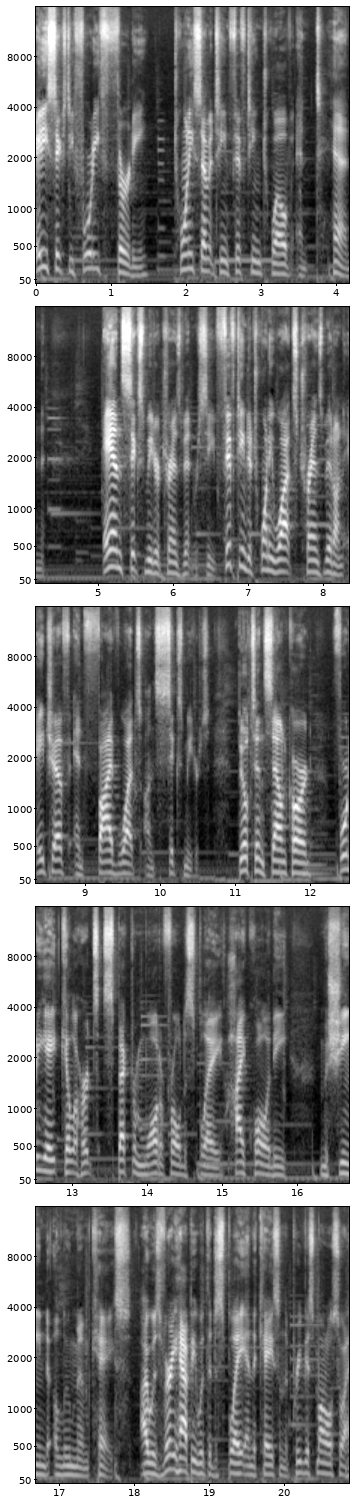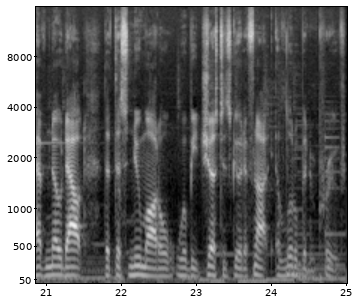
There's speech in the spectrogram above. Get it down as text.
80, 60, 40, 30, 20, 17, 15, 12, and 10. And 6 meter transmit and receive. 15 to 20 watts transmit on HF and 5 watts on 6 meters. Built in sound card, 48 kilohertz Spectrum waterfall display, high quality machined aluminum case. I was very happy with the display and the case on the previous model, so I have no doubt that this new model will be just as good, if not a little bit improved.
